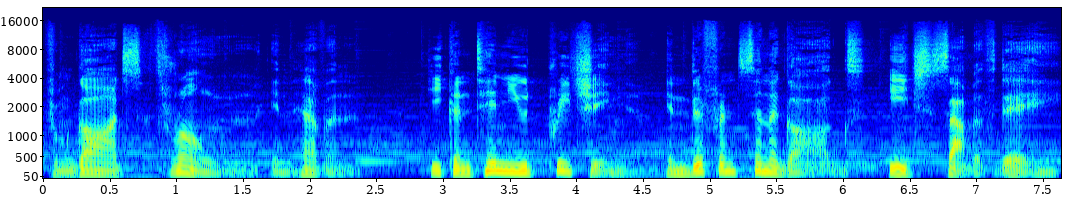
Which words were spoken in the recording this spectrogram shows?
from God's throne in heaven. He continued preaching in different synagogues each Sabbath day.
